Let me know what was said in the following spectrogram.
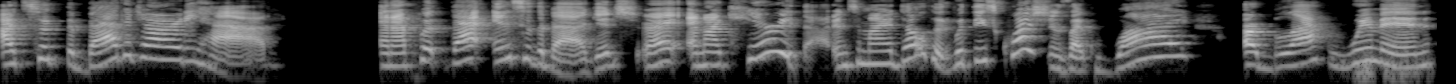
I took the baggage I already had and I put that into the baggage, right? And I carried that into my adulthood with these questions like, why are Black women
